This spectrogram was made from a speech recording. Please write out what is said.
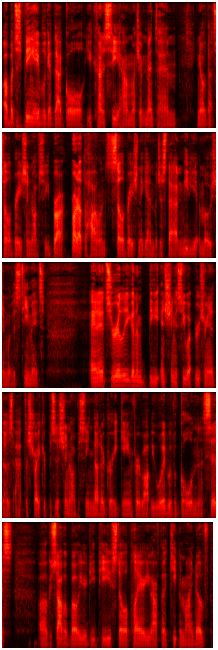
Uh, but just being able to get that goal, you kind of see how much it meant to him. You know that celebration. Obviously, brought brought out the Holland celebration again, but just that immediate emotion with his teammates. And it's really going to be interesting to see what Bruce Arena does at the striker position. Obviously, another great game for Bobby Wood with a goal and an assist. Uh, Gustavo Bou, your DP, still a player you have to keep in mind of.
